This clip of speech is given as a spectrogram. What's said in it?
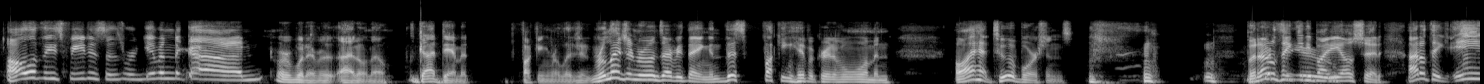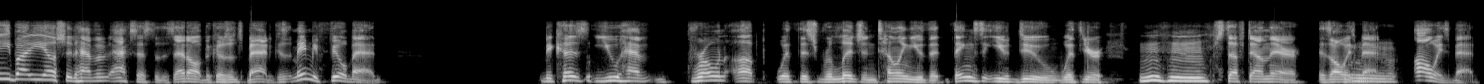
all of these fetuses were given to God or whatever. I don't know. God damn it. Fucking religion. Religion ruins everything. And this fucking hypocrite of a woman. Oh, I had two abortions. but I don't think anybody else should. I don't think anybody else should have access to this at all because it's bad, because it made me feel bad. Because you have grown up with this religion telling you that things that you do with your mm-hmm stuff down there is always bad. Mm. Always bad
